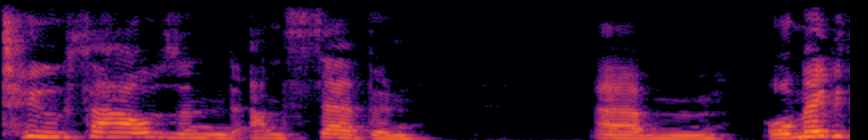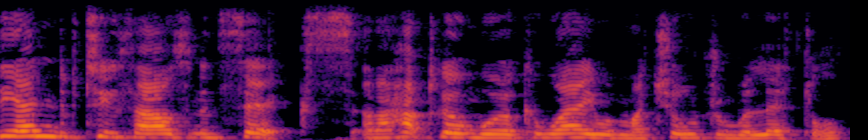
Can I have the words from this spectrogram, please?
2007, um, or maybe the end of 2006. And I had to go and work away when my children were little.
